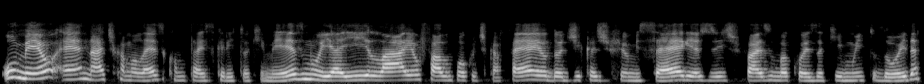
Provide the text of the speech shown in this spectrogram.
O meu é Nath Camolese, como está escrito aqui mesmo, e aí lá eu falo um pouco de café, eu dou dicas de filme e série, a gente faz uma coisa aqui muito doida.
